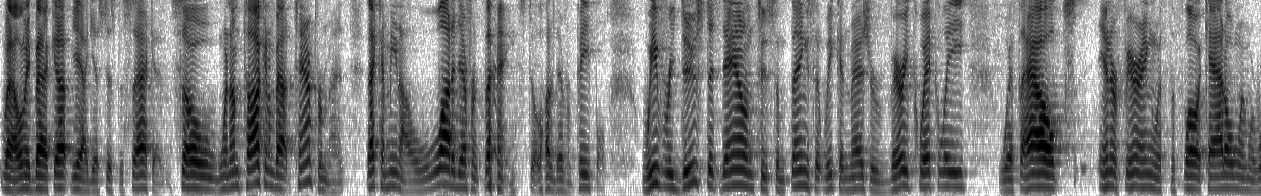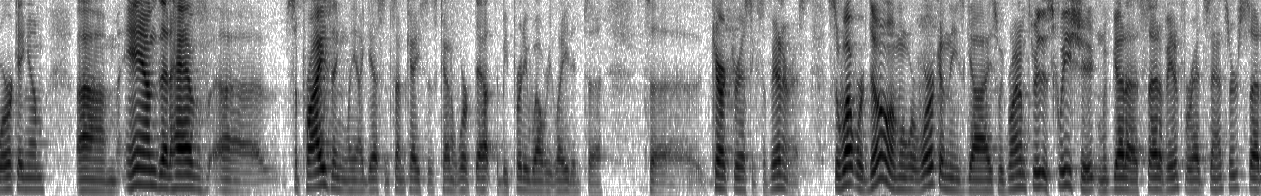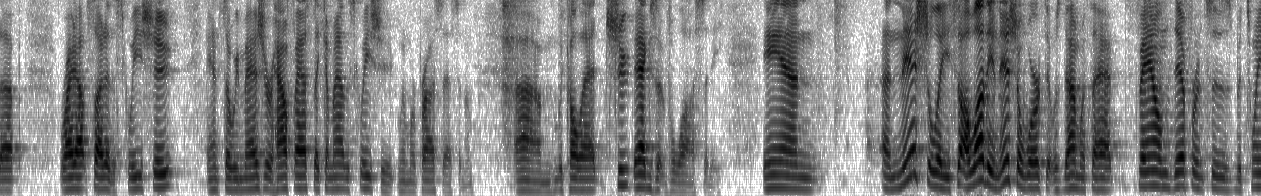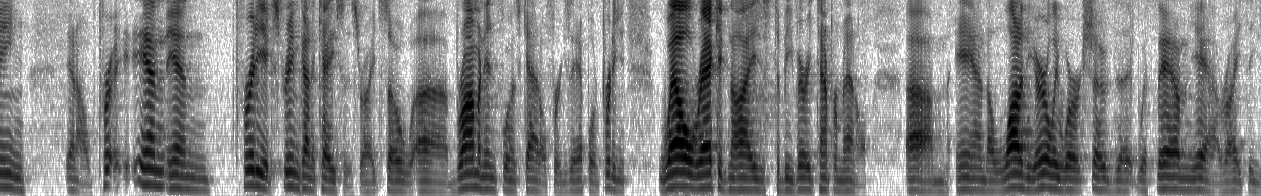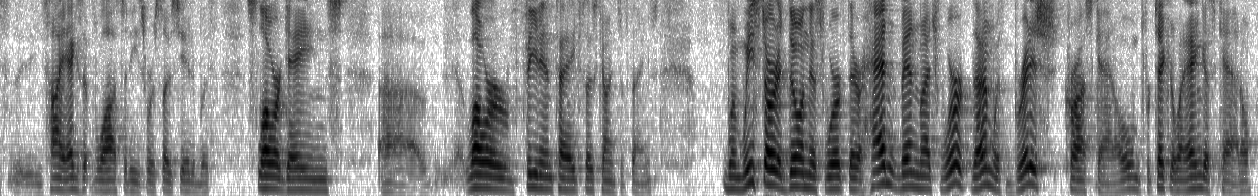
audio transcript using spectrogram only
well, let me back up, yeah, I guess just a second. So when I'm talking about temperament, that can mean a lot of different things to a lot of different people. We've reduced it down to some things that we can measure very quickly without interfering with the flow of cattle when we're working them, um, and that have uh, surprisingly, I guess in some cases, kind of worked out to be pretty well related to, to characteristics of interest. So what we're doing when we're working these guys, we run them through the squeeze chute, and we've got a set of infrared sensors set up right outside of the squeeze chute. And so we measure how fast they come out of the squeeze chute when we're processing them. Um, we call that chute exit velocity. And initially, so a lot of the initial work that was done with that found differences between, you know, in, in pretty extreme kind of cases, right? So uh, Brahman influenced cattle, for example, are pretty well recognized to be very temperamental. Um, and a lot of the early work showed that with them, yeah, right, these, these high exit velocities were associated with slower gains, lower feed intakes, those kinds of things. When we started doing this work, there hadn't been much work done with British cross cattle, particularly Angus cattle.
